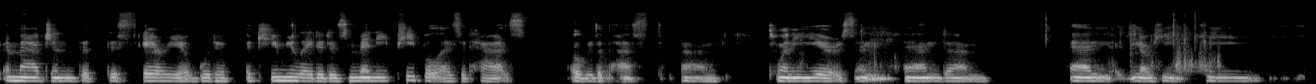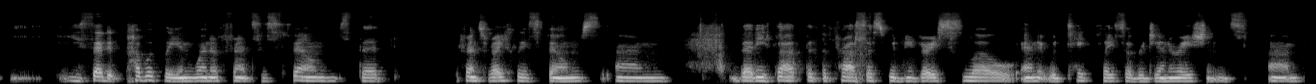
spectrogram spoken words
imagined that this area would have accumulated as many people as it has over the past um, 20 years. And, and, um, and you know, he, he, he said it publicly in one of Franz's films that Franz Reichle's films um, that he thought that the process would be very slow and it would take place over generations. Um,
